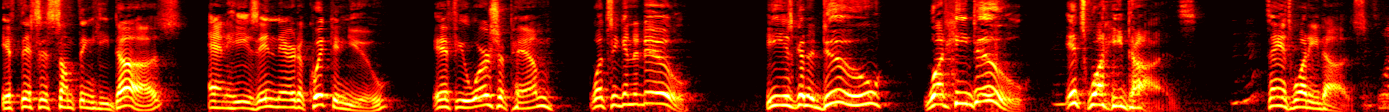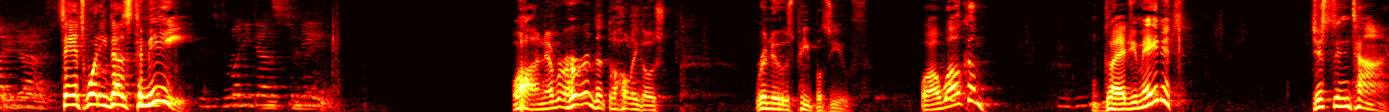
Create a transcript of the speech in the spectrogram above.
if this is something he does and he's in there to quicken you. If you worship him what's he gonna do? He's gonna do what he do. It's what he does. Mm-hmm. Say it's what he does. It's what he does. say it's what he does to me. It's what he does to me. well I never heard that the Holy Ghost renews people's youth. Well welcome. I'm glad you made it. Just in time.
